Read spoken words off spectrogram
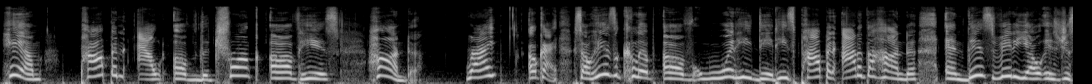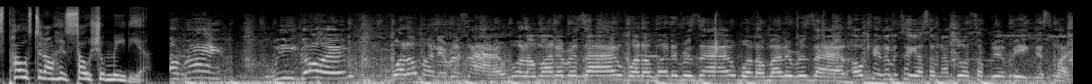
him popping out of the trunk of his Honda. Right? Okay, so here's a clip of what he did. He's popping out of the Honda, and this video is just posted on his social media. All right, we going. What a money reside. What a money reside. What a money reside. What a money reside. Okay, let me tell y'all something. I'm doing something real big this month.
